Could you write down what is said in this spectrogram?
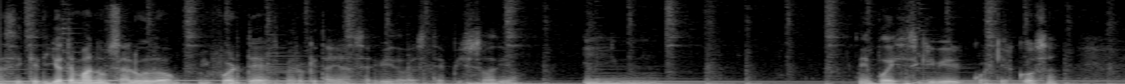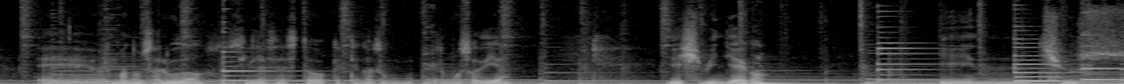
Así que yo te mando un saludo muy fuerte, espero que te haya servido este episodio y me puedes escribir cualquier cosa. Eh, os mando un saludo, si lees esto, que tengas un hermoso día. Ich bin Diego y tschüss.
